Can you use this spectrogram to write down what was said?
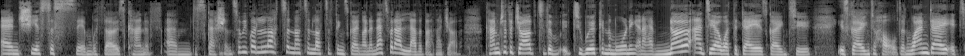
and she assists them with those kind of um, discussions. So we've got lots and lots and lots of things going on, and that's what I love about my job. Come to the job to the to work in the morning, and I have no idea what the day is going to is going to hold. And one day it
